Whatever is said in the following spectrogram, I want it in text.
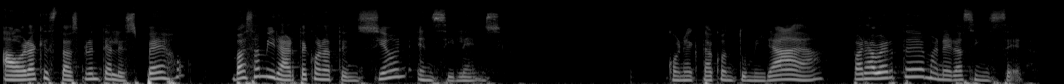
Ahora que estás frente al espejo, vas a mirarte con atención en silencio. Conecta con tu mirada para verte de manera sincera,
